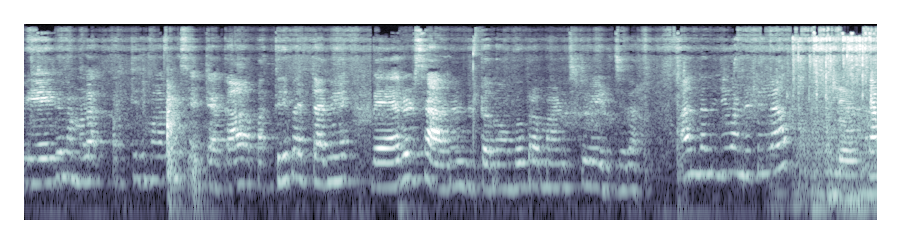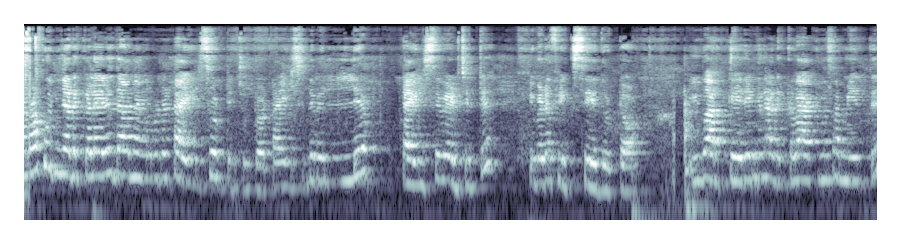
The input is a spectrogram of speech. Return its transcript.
വേഗം നമ്മളെ പത്തിരി മാങ്ങ സെറ്റ് ആക്കാം പത്തിരി പറ്റാന് വേറൊരു സാധനം കേട്ടോ. നോമ്പ് പ്രമാണിച്ചിട്ട് മേടിച്ചതാ. കണ്ടിട്ടില്ല? നമ്മളെ കുഞ്ഞടുക്കളയിൽ ഇതാ ഞങ്ങൾ ഇവിടെ ടൈൽസ് ഒട്ടിച്ചു കേട്ടോ ടൈൽസിന്റെ വലിയ ടൈൽസ് മേടിച്ചിട്ട് ഇവിടെ ഫിക്സ് ചെയ്തു കേട്ടോ ഈ വർക്ക് ഏരിയ ഇങ്ങനെ അടുക്കള ആക്കുന്ന സമയത്ത്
